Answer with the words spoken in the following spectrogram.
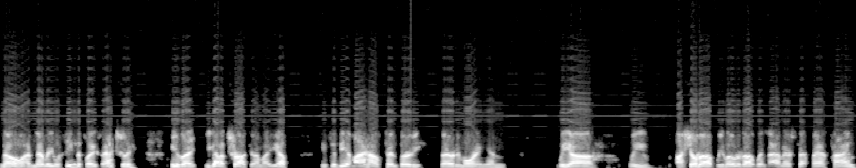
no, I've never even seen the place actually. He's like, you got a truck? And I'm like, yep. He said, be at my house 10:30 Saturday morning, and we uh we I showed up, we loaded up, went down there, set fast time,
